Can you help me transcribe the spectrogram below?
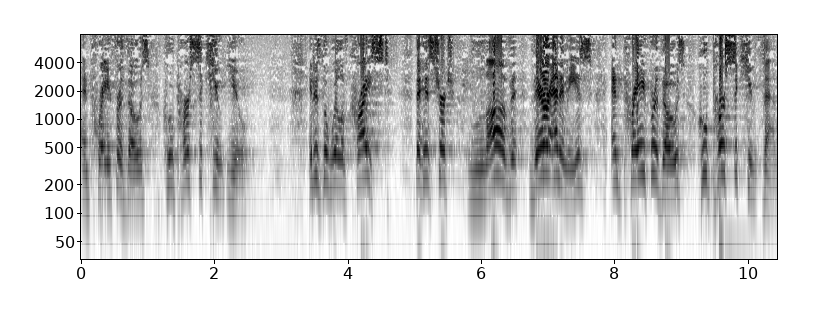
and pray for those who persecute you. It is the will of Christ that his church love their enemies and pray for those who persecute them.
